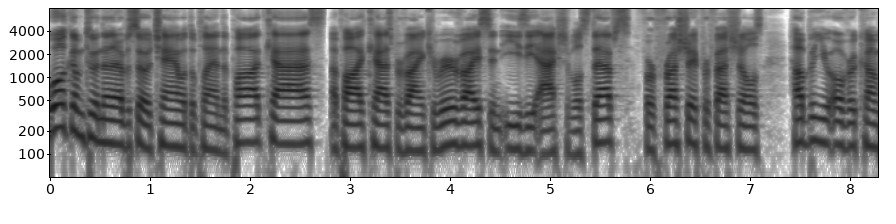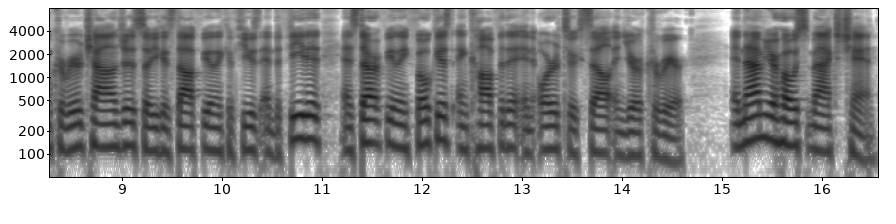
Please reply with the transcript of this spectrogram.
Welcome to another episode of Chan with the Plan, the podcast, a podcast providing career advice and easy, actionable steps for frustrated professionals, helping you overcome career challenges so you can stop feeling confused and defeated and start feeling focused and confident in order to excel in your career. And I'm your host, Max Chan.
